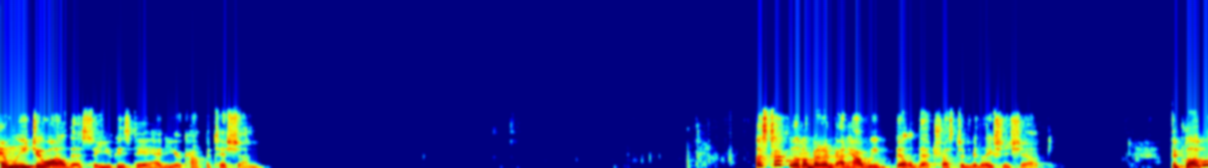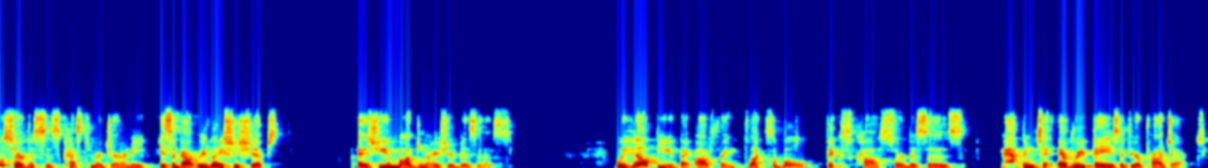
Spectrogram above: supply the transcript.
And we do all this so you can stay ahead of your competition. Let's talk a little bit about how we build that trusted relationship. The global services customer journey is about relationships as you modernize your business. We help you by offering flexible, fixed cost services mapping to every phase of your project.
